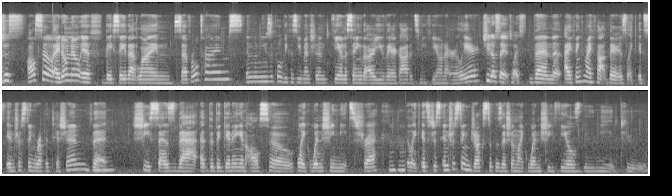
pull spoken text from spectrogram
Just Also, I don't know if they say that line several times in the musical because you mentioned Fiona saying the Are You There, God? It's me, Fiona, earlier. she does say it twice. Then I think my thought there is like it's interesting repetition that mm-hmm. she says that at the beginning and also like when she meets Shrek. Mm-hmm. Like it's just interesting juxtaposition like when she feels the need to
